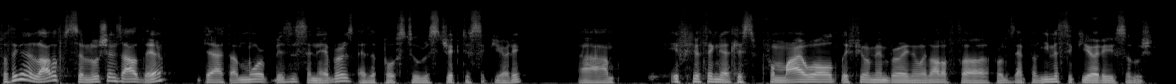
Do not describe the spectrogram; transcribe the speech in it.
So I think there are a lot of solutions out there that are more business enablers as opposed to restrictive security. Um, if you think, at least from my world, if you remember, you know, a lot of, uh, for example, email security solutions.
